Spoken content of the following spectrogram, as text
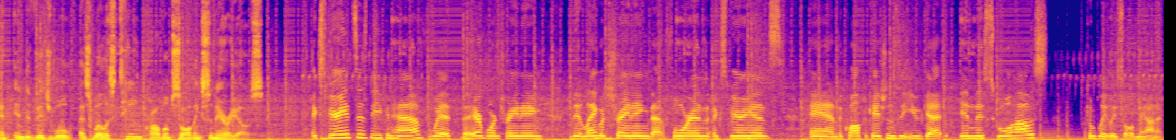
and individual as well as team problem-solving scenarios. Experiences that you can have with the airborne training, the language training, that foreign experience, and the qualifications that you get in this schoolhouse completely sold me on it.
